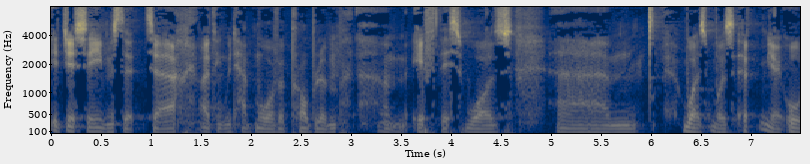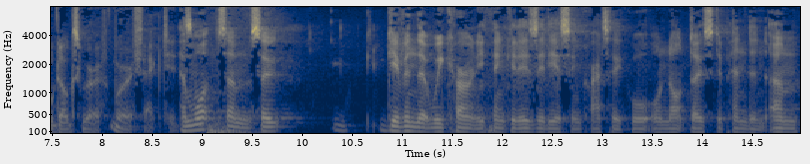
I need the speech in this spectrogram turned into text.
it, just seems that uh, I think we'd have more of a problem um, if this was um, was was uh, you know all dogs were were affected. And what um, so given that we currently think it is idiosyncratic or, or not dose dependent, um,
